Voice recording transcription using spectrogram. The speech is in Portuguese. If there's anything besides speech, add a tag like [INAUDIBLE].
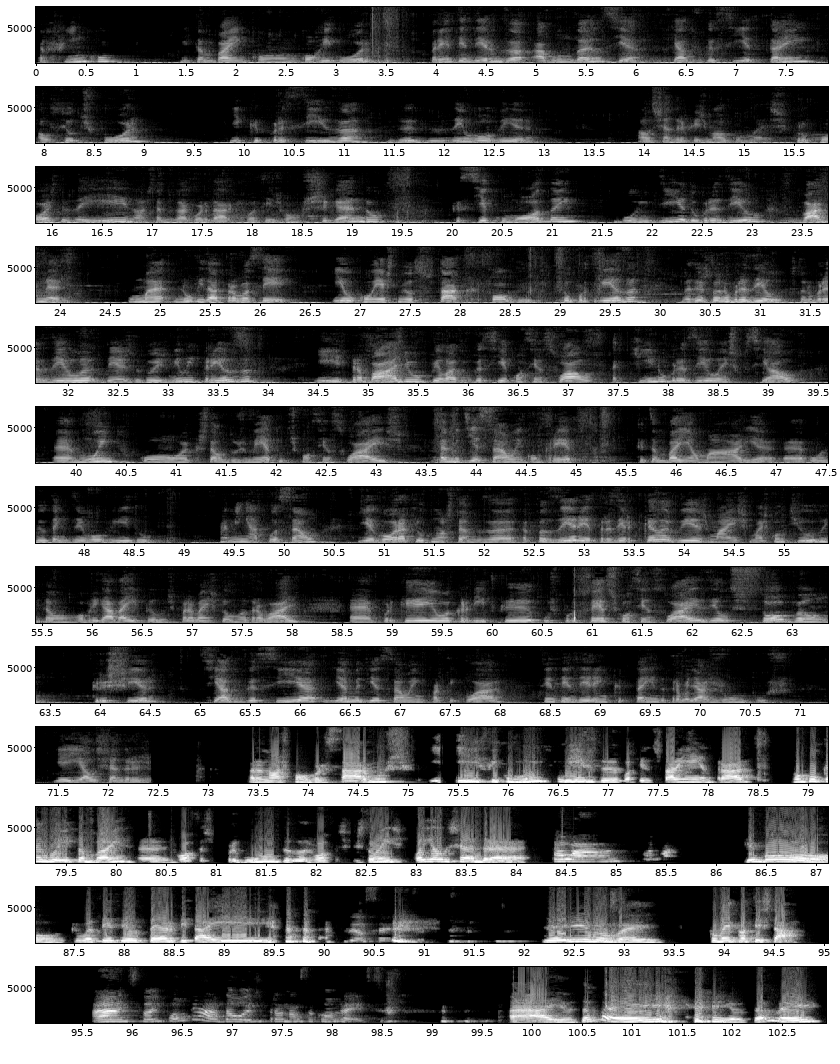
afinco e também com, com rigor para entendermos a abundância que a advocacia tem ao seu dispor e que precisa de desenvolver. A Alexandra fez-me algumas propostas aí, nós estamos a aguardar que vocês vão chegando, que se acomodem. Bom dia do Brasil, Wagner. Uma novidade para você. Eu com este meu sotaque, óbvio, sou portuguesa, mas eu estou no Brasil. Estou no Brasil desde 2013 e trabalho pela advocacia consensual aqui no Brasil em especial muito com a questão dos métodos consensuais, a mediação em concreto, que também é uma área eh, onde eu tenho desenvolvido a minha atuação. E agora aquilo que nós estamos a, a, fazer é trazer cada vez mais, mais conteúdo, então obrigada aí pelos parabéns pelo meu trabalho, eh, porque eu acredito que os processos consensuais eles só vão crescer se a advocacia e a mediação em particular se entenderem que têm de trabalhar juntos. E aí, Alexandra, para nós conversarmos e, e fico muito feliz de vocês estarem a entrar. Vão colocando aí também as vossas perguntas, as vossas questões. Oi, Alexandra! Olá! Que bom que você deu certo e está aí! Deu [LAUGHS] certo. E aí, meu bem? Como é que você está? Ah, estou empolgada hoje para a nossa conversa. Ah, eu também, [LAUGHS] eu também.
